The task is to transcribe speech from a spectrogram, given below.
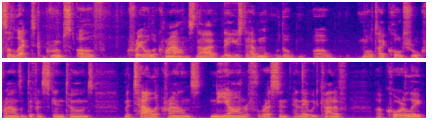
select groups of Crayola crowns. Now, they used to have the uh, multicultural crowns of different skin tones, metallic crowns, neon or fluorescent, and they would kind of uh, correlate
